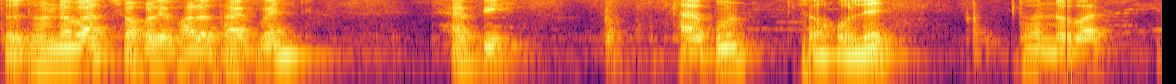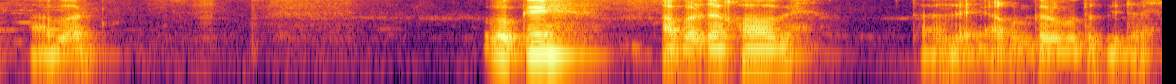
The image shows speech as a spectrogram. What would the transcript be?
তো ধন্যবাদ, সকলে ভালো থাকবেন হ্যাপি থাকুন সকলে, ধন্যবাদ, আবার। ওকে আবার দেখা হবে, তাহলে এখনকার মতো বিদায়।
